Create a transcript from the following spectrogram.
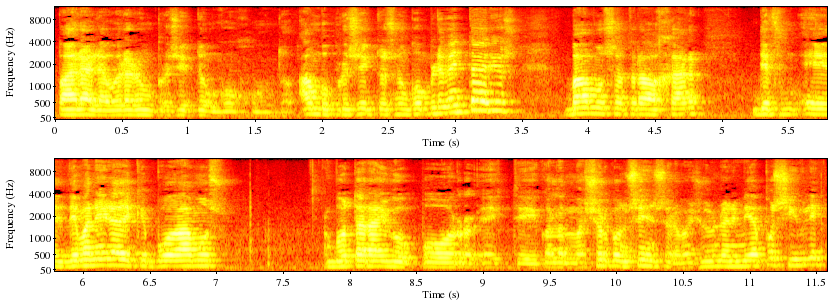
para elaborar un proyecto en conjunto. Ambos proyectos son complementarios, vamos a trabajar de, eh, de manera de que podamos votar algo por este, con el mayor consenso, la mayor unanimidad posible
